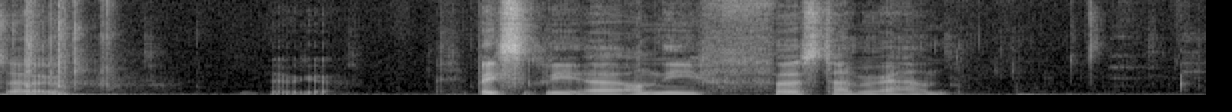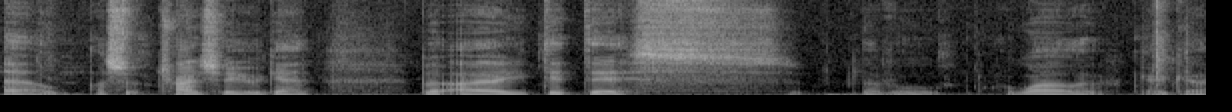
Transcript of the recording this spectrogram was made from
So, there we go. Basically, uh, on the first time around, uh, I should try and show you again, but I did this level a while ago.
